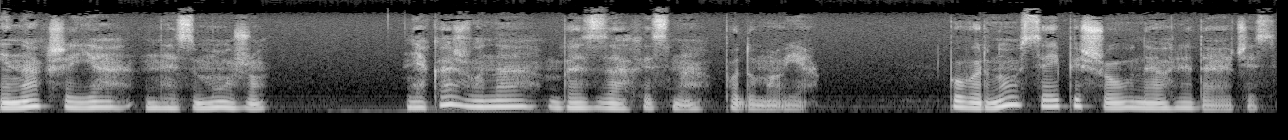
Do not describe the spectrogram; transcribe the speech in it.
Інакше я не зможу. Яка ж вона беззахисна, подумав я. Повернувся і пішов, не оглядаючись.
